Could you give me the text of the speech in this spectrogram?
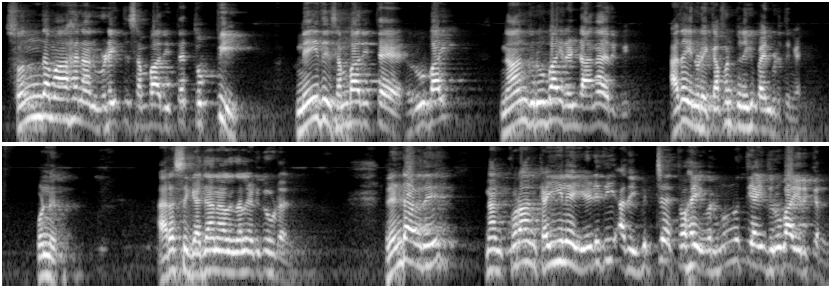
சொந்தமாக நான் உழைத்து சம்பாதித்த தொப்பி நெய்து சம்பாதித்த ரூபாய் நான்கு ரூபாய் ரெண்டு அணா இருக்கு. அதை என்னுடைய கஃபன் துணிக்கு பயன்படுத்துங்க. ஒன்று அரசு கஜானால இருந்தாலும் எடுக்கக்கூடாது ரெண்டாவது நான் குரான் கையிலே எழுதி அதை விற்ற தொகை ஒரு முன்னூற்றி ஐந்து ரூபாய் இருக்கிறது.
